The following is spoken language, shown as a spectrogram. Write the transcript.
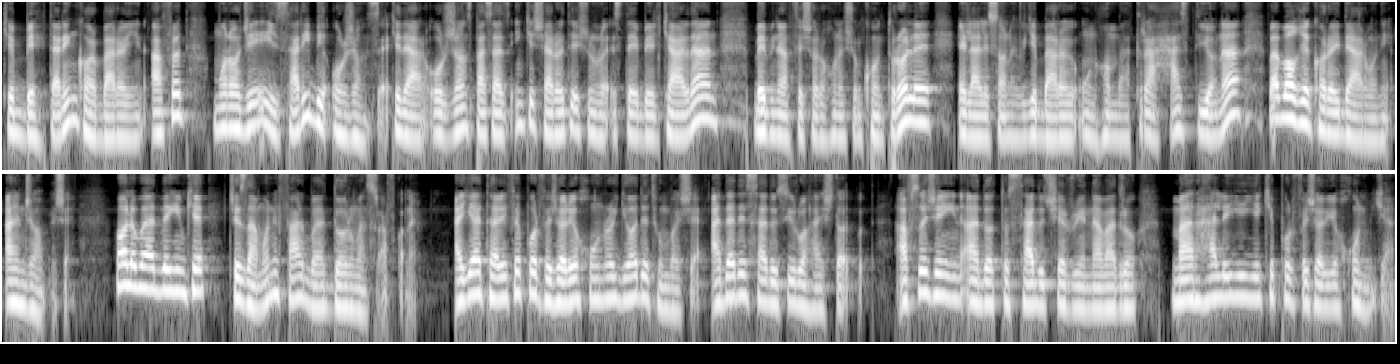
که بهترین کار برای این افراد مراجعه ای سریع به اورژانسه که در اورژانس پس از اینکه شرایطشون رو استیبل کردن ببینن فشار خونشون کنترل علل ثانویه برای اونها مطرح هست یا نه و باقی کارهای درمانی انجام بشه. و حالا باید بگیم که چه زمانی فرد باید دارو مصرف کنه. اگر تعریف پرفشاری خون رو یادتون باشه عدد 130 رو 80 بود. افزایش این اعداد تا 140 روی 90 رو مرحله یک پرفشاری خون میگن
